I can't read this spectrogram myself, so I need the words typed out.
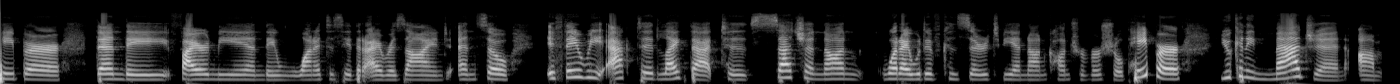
paper, then they fired me and they wanted to say that I resigned. And so if they reacted like that to such a non what I would have considered to be a non-controversial paper, you can imagine um,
